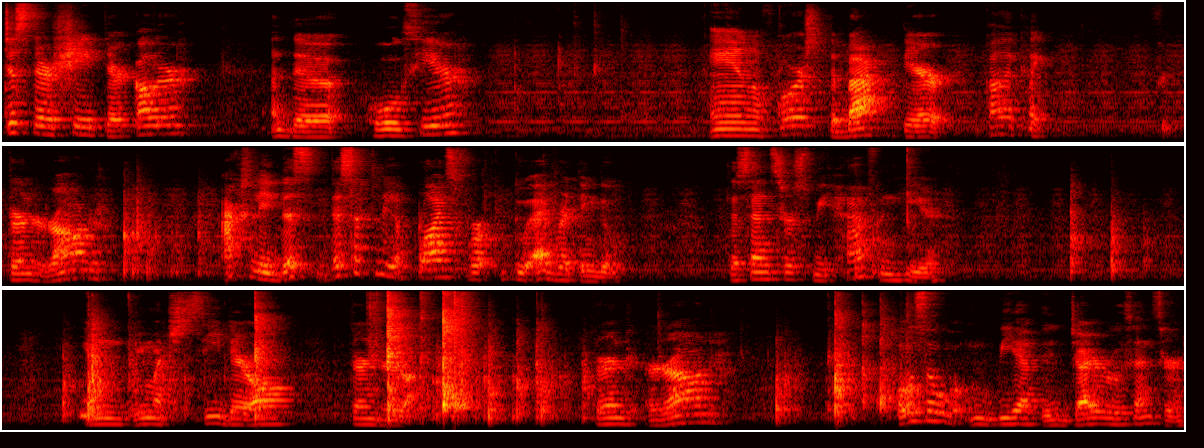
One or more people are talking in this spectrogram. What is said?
Just their shape, their color, and the holes here. And of course, the back, they're kind of like turned around. Actually, this this actually applies for to everything though. The sensors we have in here, you can pretty much see they're all turned around turned around. Also, we have the gyro sensor.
